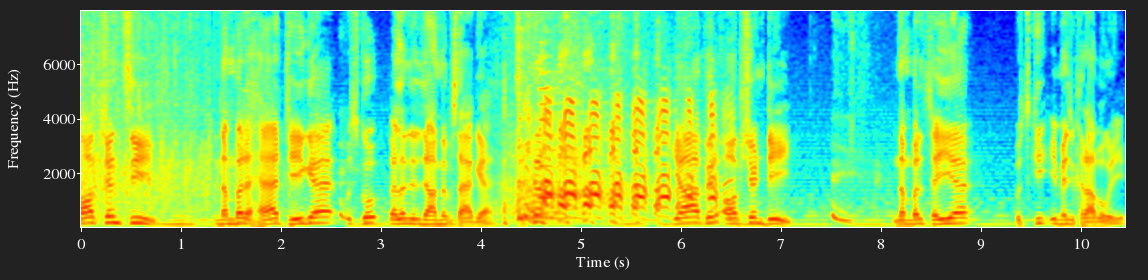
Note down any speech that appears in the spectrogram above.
ऑप्शन सी नंबर है ठीक है उसको गलत इल्ज़ाम में फंसाया गया है। या फिर ऑप्शन डी नंबर सही है उसकी इमेज खराब हो गई है।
